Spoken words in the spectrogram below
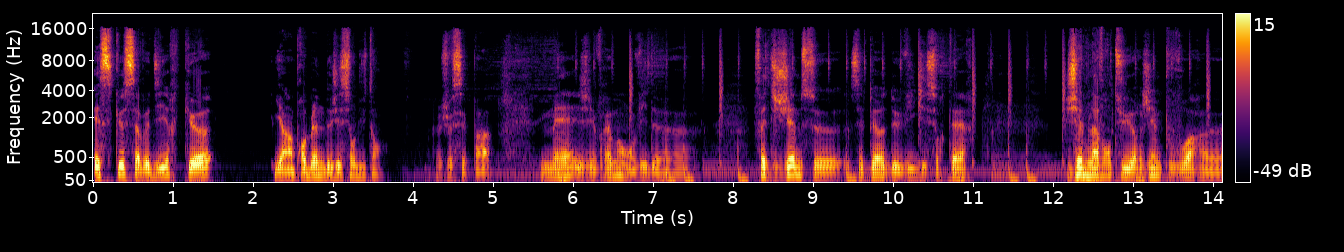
est-ce que ça veut dire que il y a un problème de gestion du temps Je sais pas, mais j'ai vraiment envie de. En fait, j'aime ce, cette période de vie que j'ai sur Terre. J'aime l'aventure, j'aime pouvoir euh,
